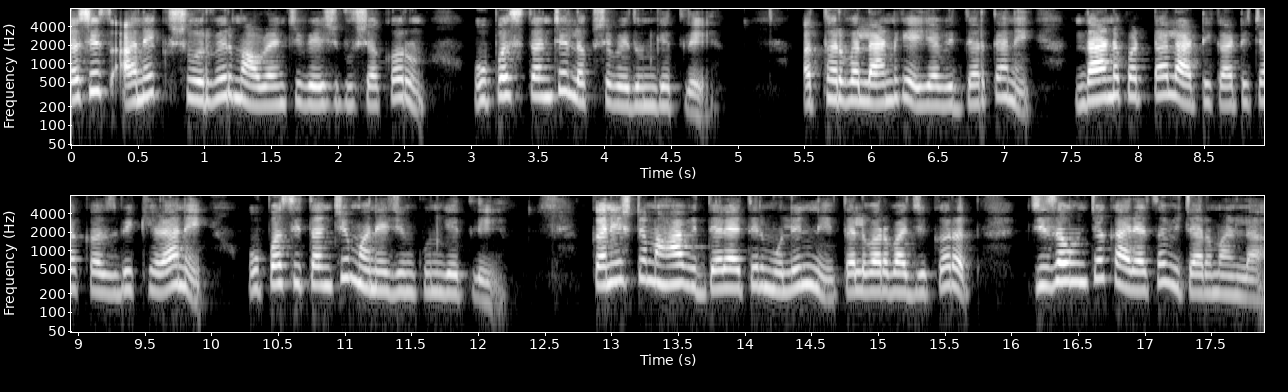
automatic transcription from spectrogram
तसेच अनेक शूरवीर मावळ्यांची वेशभूषा करून उपस्थितांचे लक्ष वेधून घेतले. अथर्व लांडगे या विद्यार्थ्याने दांडपट्टा लाठीकाठीच्या कसबी खेळाने उपस्थितांची मने जिंकून घेतली. कनिष्ठ महाविद्यालयातील मुलींनी तलवारबाजी करत जिजाऊंच्या कार्याचा विचार मांडला.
